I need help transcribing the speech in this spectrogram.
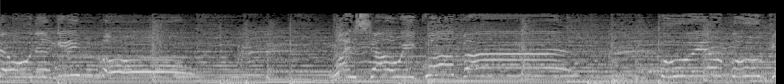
留的阴谋玩笑已过半不由不该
